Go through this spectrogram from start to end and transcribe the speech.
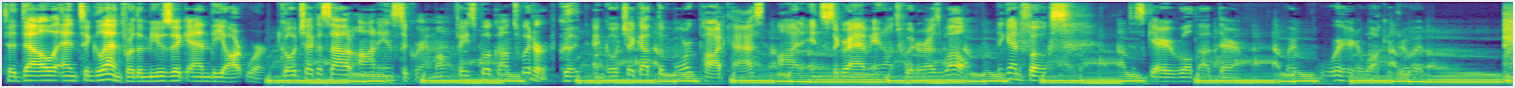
to Dell and to Glenn for the music and the artwork. Go check us out on Instagram, on Facebook, on Twitter. Good. And go check out the Morgue podcast on Instagram and on Twitter as well. And again, folks, the scary world out there. We're, we're here to walk you through it.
